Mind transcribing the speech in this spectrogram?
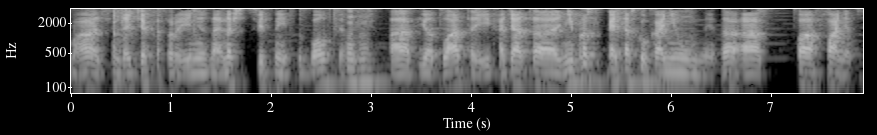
а для тех, которые, я не знаю, носят цветные футболки, Мгм. а, пьет латте и хотят а, не просто показать, насколько они умные, да, а пофаниться.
